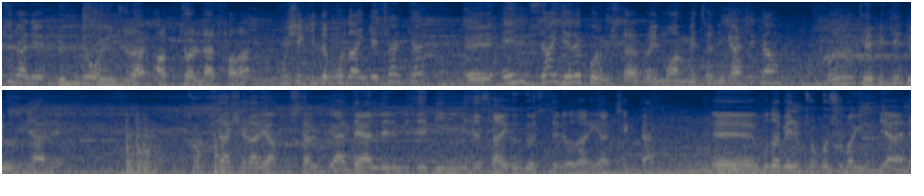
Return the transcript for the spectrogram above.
bütün hani ünlü oyuncular, aktörler falan bu şekilde buradan geçerken eee, en güzel yere koymuşlar burayı Muhammed Ali. Gerçekten burada tebrik ediyorum yani çok güzel şeyler yapmışlar. Yani değerlerimize, dinimize saygı gösteriyorlar gerçekten. Ee, bu da benim çok hoşuma gitti yani.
